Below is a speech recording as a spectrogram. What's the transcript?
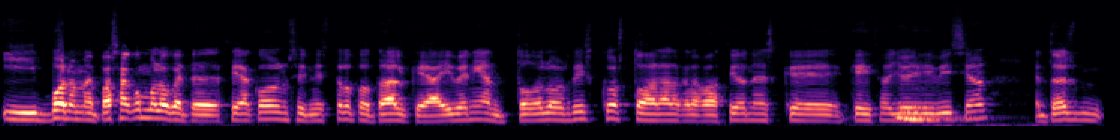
Y bueno, me pasa como lo que te decía con Sinistro Total, que ahí venían todos los discos, todas las grabaciones que, hizo Joy mm. Division. Entonces,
